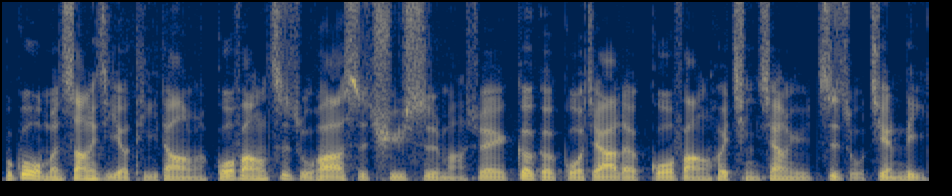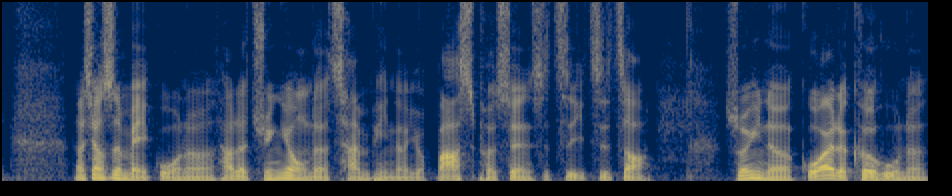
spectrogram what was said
不过我们上一集有提到，国防自主化是趋势嘛，所以各个国家的国防会倾向于自主建立。那像是美国呢，它的军用的产品呢有八十 percent 是自己制造。所以呢，国外的客户呢，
